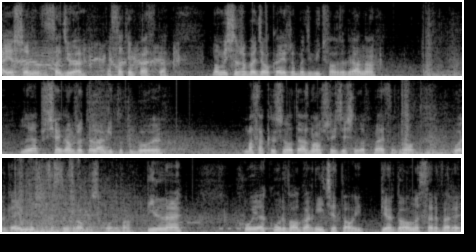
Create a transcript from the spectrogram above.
A, jeszcze mu zasadziłem ostatnią peskę. No myślę, że będzie ok, że będzie bitwa wygrana. No ja przysięgam, że te lagi to tu były masakryczne. No teraz mam 60 fps, no. Wargame musi coś z tym zrobić, kurwa. Pilne, chuje, kurwa, ogarnijcie to i pierdolone serwery.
